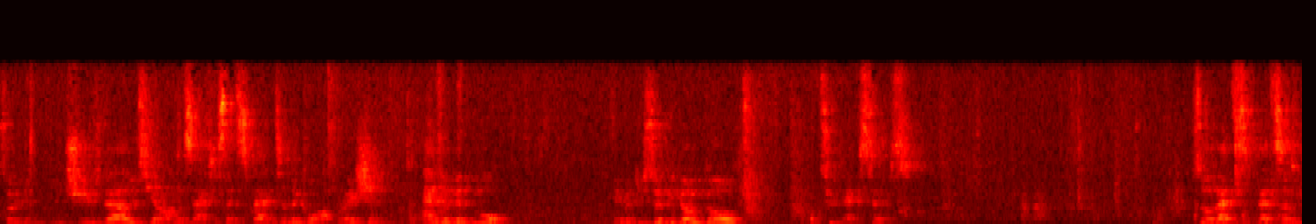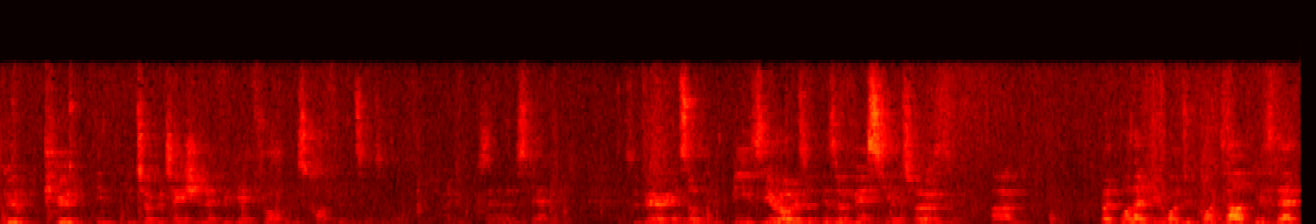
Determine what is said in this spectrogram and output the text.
So you, you choose values here on this axis that span typical operation and a bit more. Okay, but you certainly don't go to excess. So that's, that's some good, good in, interpretation that we get from this confidence interval and, and understanding. The variance of b0 is a, is a messier term, um, but what I do want to point out is that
